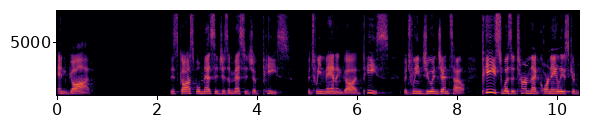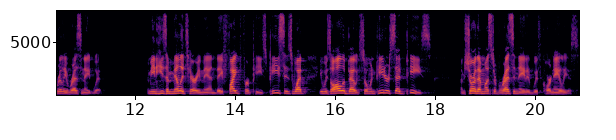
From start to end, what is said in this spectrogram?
and God. This gospel message is a message of peace between man and God, peace between Jew and Gentile. Peace was a term that Cornelius could really resonate with. I mean, he's a military man. They fight for peace. Peace is what it was all about. So when Peter said peace, I'm sure that must have resonated with Cornelius.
